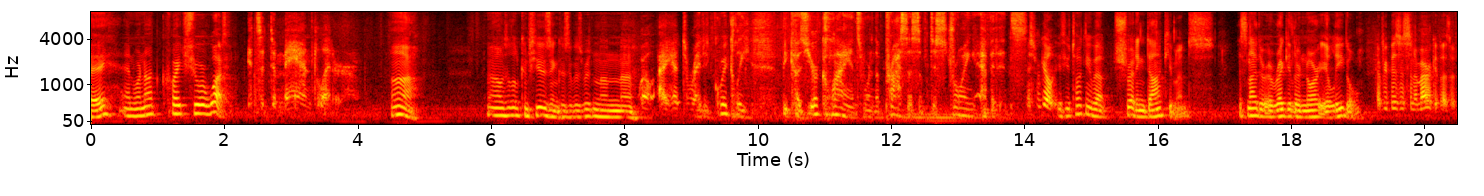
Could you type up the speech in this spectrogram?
Okay, and we're not quite sure what. It's a demand letter. Ah. No, it was a little confusing because it was written on, uh... Well, I had to write it quickly because your clients were in the process of destroying evidence. Mr. McGill, if you're talking about shredding documents, it's neither irregular nor illegal. Every business in America does it.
